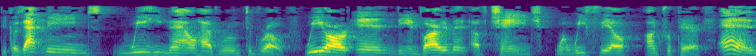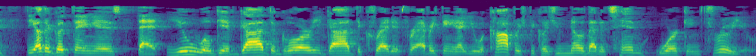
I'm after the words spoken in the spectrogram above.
because that means we now have room to grow. We are in the environment of change when we feel unprepared. And the other good thing is that you will give God the glory, God the credit for everything that you accomplish because you know that it's Him working through you.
